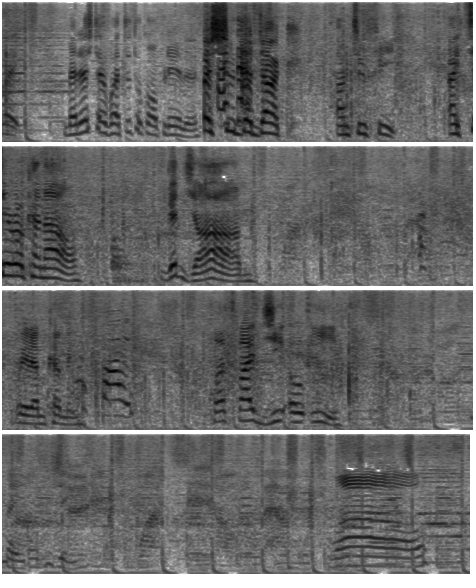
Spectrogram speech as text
Ouais. Ben là, je te vois tout au complet, là. Shoot the duck on two feet. Un tir au canard. Good job. Wait, I'm coming. Five. Plus 5 G-O-E. Wait, don't you? Wow. wow.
